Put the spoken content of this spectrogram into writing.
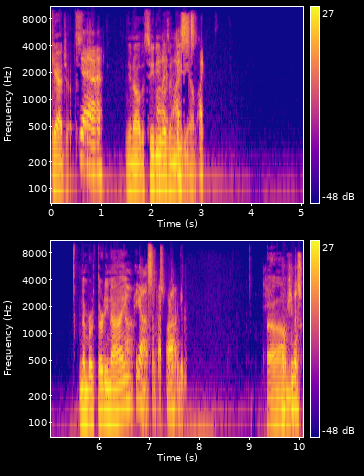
gadgets. Yeah, You know, the CD was a medium. I- Number thirty nine, uh, yeah, I suppose. Right. um, Oculus.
